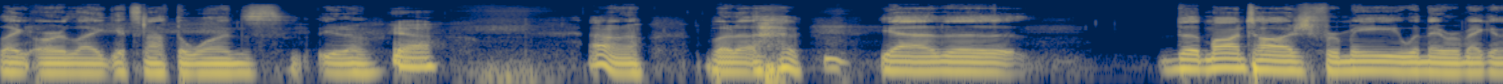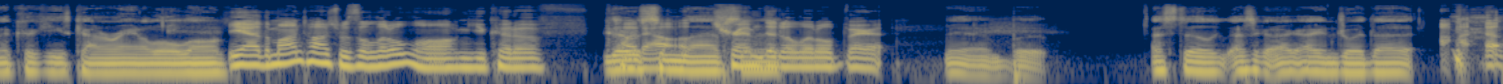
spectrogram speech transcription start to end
like or like it's not the ones. You know. Yeah. I don't know, but uh, yeah, the the montage for me when they were making the cookies kind of ran a little long. Yeah, the montage was a little long. You could have cut out, trimmed it. it. a little bit. Yeah, but I still I, still- I I enjoyed that. I, uh,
